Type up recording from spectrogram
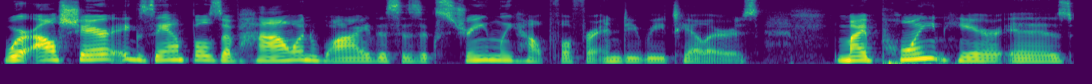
where I'll share examples of how and why this is extremely helpful for indie retailers. My point here is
